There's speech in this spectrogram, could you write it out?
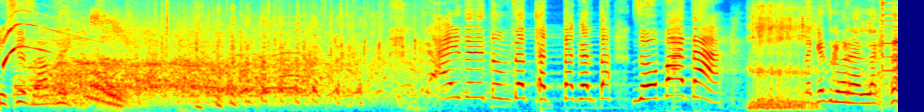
इशे काहीतरी तुमचा थट्टा करता. झोपा आता. लगेच घोरायला लागला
